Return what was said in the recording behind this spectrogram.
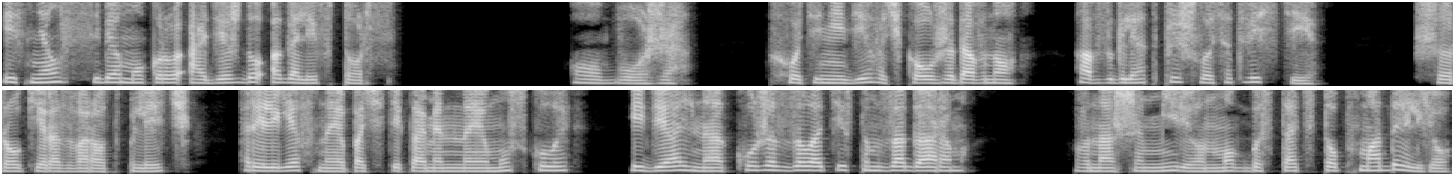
и снял с себя мокрую одежду, оголив торс. О боже. Хоть и не девочка уже давно, а взгляд пришлось отвести. Широкий разворот плеч, рельефные почти каменные мускулы, идеальная кожа с золотистым загаром, в нашем мире он мог бы стать топ-моделью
